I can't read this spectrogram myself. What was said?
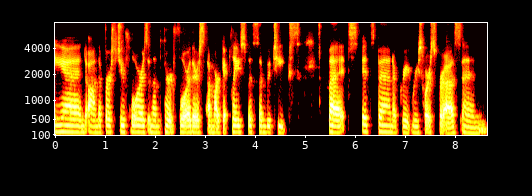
and on the first two floors, and then the third floor, there's a marketplace with some boutiques. But it's been a great resource for us, and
